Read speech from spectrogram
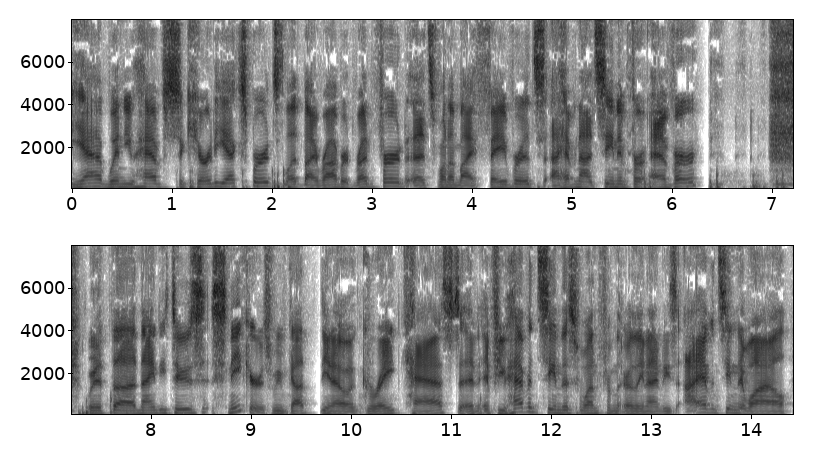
Yeah, when you have security experts led by Robert Redford, that's one of my favorites. I have not seen him forever with uh, 92's sneakers. We've got, you know, a great cast. And if you haven't seen this one from the early 90s, I haven't seen it in a while.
